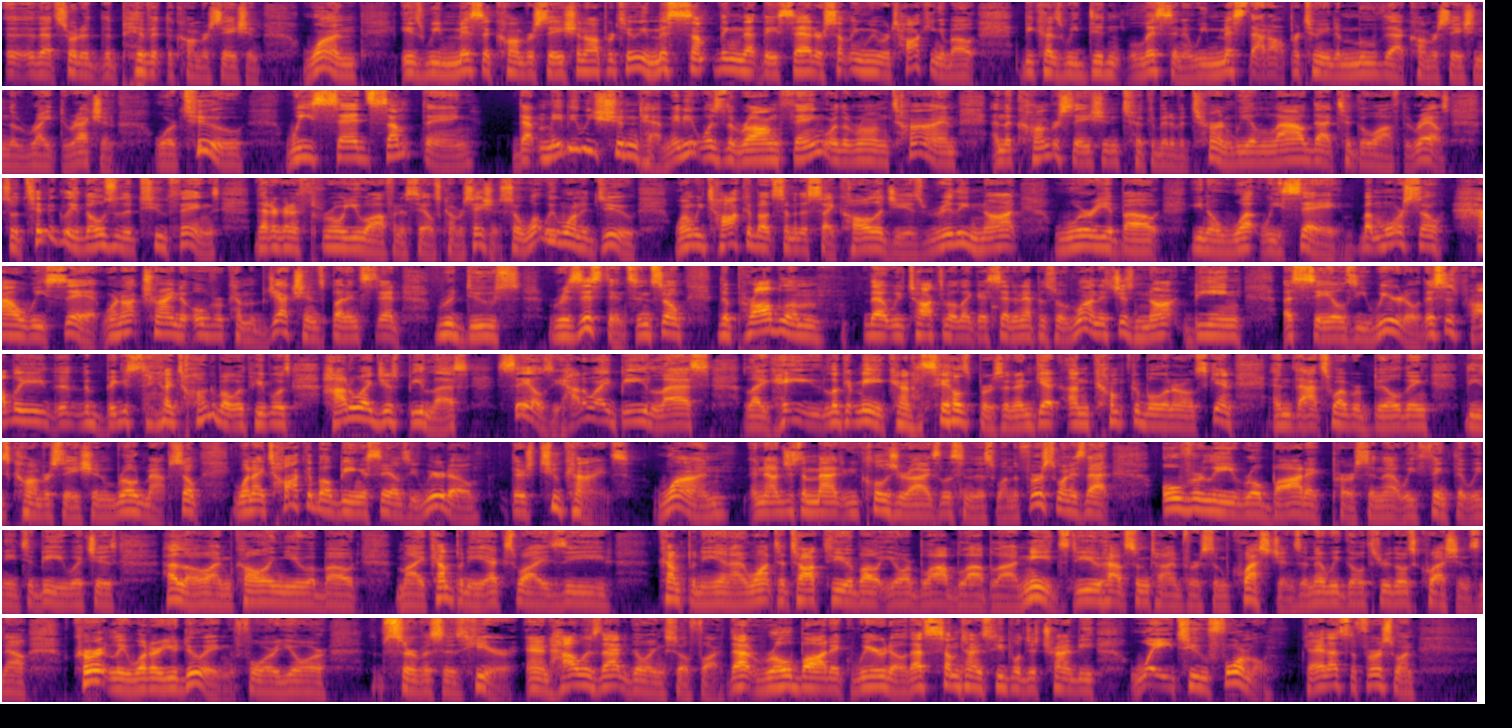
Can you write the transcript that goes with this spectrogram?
uh, that's sort of the pivot the conversation. One is we miss a conversation opportunity, miss something that they said or something we were talking about because we didn't listen and we missed that opportunity to move that conversation in the right direction. Or two, we said something that maybe we shouldn't have. Maybe it was the wrong thing or the wrong time, and the conversation took a bit of a turn. We allowed that to go off the rails. So typically, those are the two things that are going to throw you off in a sales conversation. So what we want to do when we talk about some of the psychology is really not worry about, you know, what we say, but more so how we say it. We're not trying to overcome objections, but instead reduce resistance. And so the problem that we've talked about, like I said in episode one, is just not being a salesy weirdo. This is probably the, the biggest thing I talk about with people is how do I just be less salesy? How do I be less like, hey, look at me kind of salesperson and get uncomfortable in our own skin? And that's why we're building these conversation roadmaps. So when I talk about being a salesy weirdo, there's two kinds. One, and now just imagine you close your eyes, listen to this one. The first one is that overly robotic person that we think that we need to be, which is, hello, I'm calling you about my company, XYZ company and I want to talk to you about your blah, blah, blah needs. Do you have some time for some questions? And then we go through those questions. Now, currently, what are you doing for your services here? And how is that going so far? That robotic weirdo, that's sometimes people just try and be way too formal. Okay, that's the first one.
